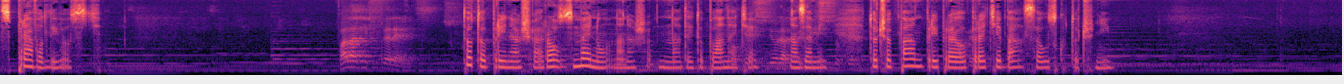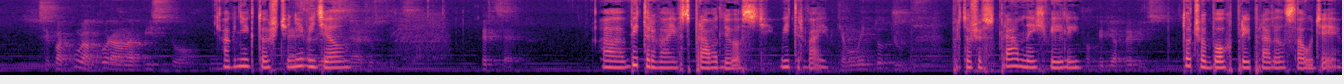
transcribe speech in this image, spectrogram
Spravodlivosť. Toto prináša zmenu na, naš, na tejto planete, na Zemi. To, čo Pán pripravil pre teba, sa uskutoční. Ak niekto ešte nevidel, vytrvaj v spravodlivosti. Vytrvaj. Pretože v správnej chvíli to, čo Boh pripravil, sa udeje.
